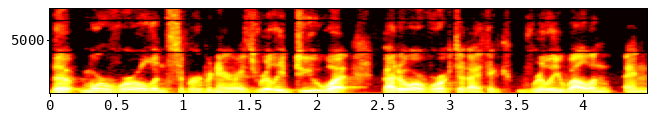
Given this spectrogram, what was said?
the more rural and suburban areas really do what beto o'rourke did i think really well in, in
